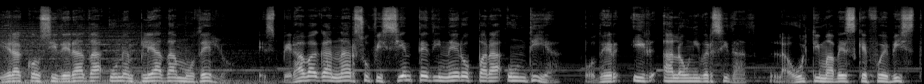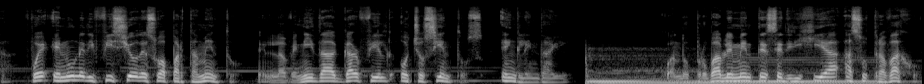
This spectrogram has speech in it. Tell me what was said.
y era considerada una empleada modelo. Esperaba ganar suficiente dinero para un día poder ir a la universidad. La última vez que fue vista fue en un edificio de su apartamento en la avenida Garfield 800 en Glendale cuando probablemente se dirigía a su trabajo.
